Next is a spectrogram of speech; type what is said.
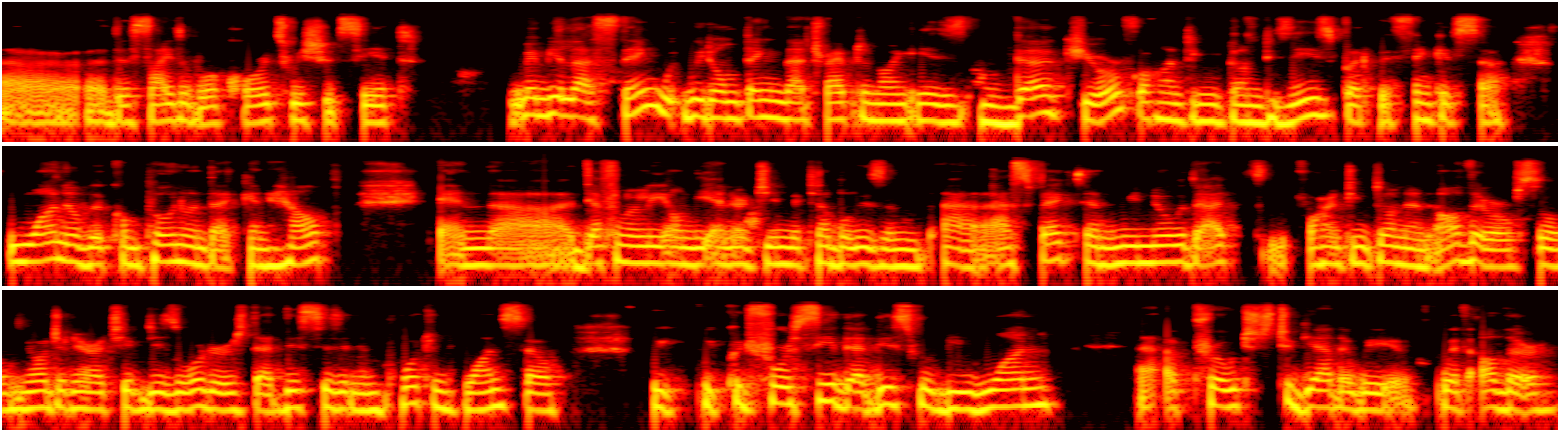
uh, the size of our cohorts we should see it maybe last thing, we don't think that triheptanoin is the cure for Huntington disease, but we think it's uh, one of the components that can help, and uh, definitely on the energy metabolism uh, aspect. And we know that for Huntington and other also neurodegenerative disorders, that this is an important one. So we, we could foresee that this will be one uh, approach together with, with other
